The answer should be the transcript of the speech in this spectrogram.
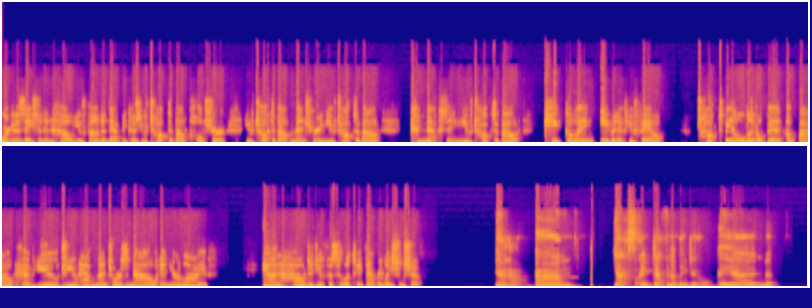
organization and how you founded that because you've talked about culture, you've talked about mentoring, you've talked about connecting, you've talked about keep going even if you fail talk to me a little bit about have you do you have mentors now in your life and how did you facilitate that relationship Yeah. Um, yes, I definitely do. And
